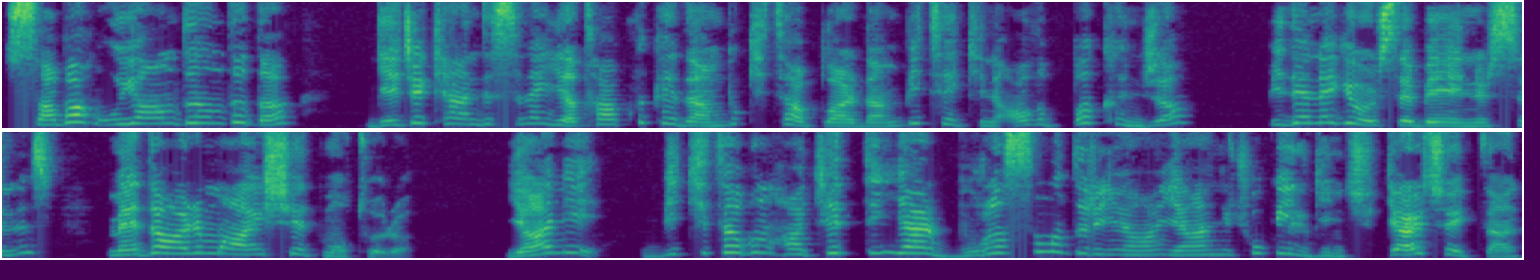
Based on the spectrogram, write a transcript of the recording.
Sabah uyandığında da gece kendisine yataklık eden bu kitaplardan bir tekini alıp bakınca bir de ne görse beğenirsiniz. Medarı maişet motoru. Yani bir kitabın hak ettiği yer burası mıdır ya? Yani çok ilginç gerçekten.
